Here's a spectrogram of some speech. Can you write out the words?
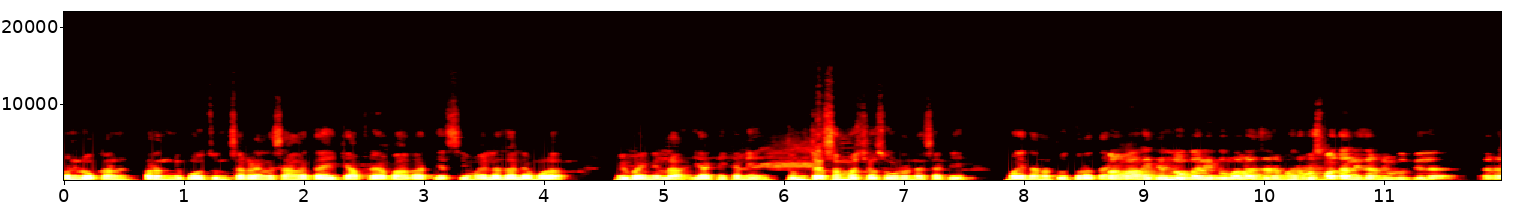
पण लोकांपर्यंत मी पोहोचून सगळ्यांना सांगत आहे की आपल्या भागात एस सी महिला झाल्यामुळं मी बहिणीला या ठिकाणी तुमच्या समस्या सोडवण्यासाठी मैदानात उतरत आहे. भागातील लोकांनी तुम्हाला जर भरघोस मतांनी जर निवडून दिलं तर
